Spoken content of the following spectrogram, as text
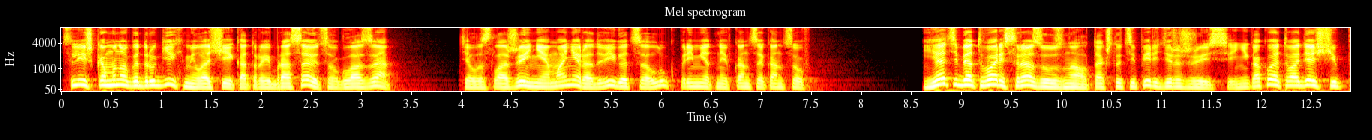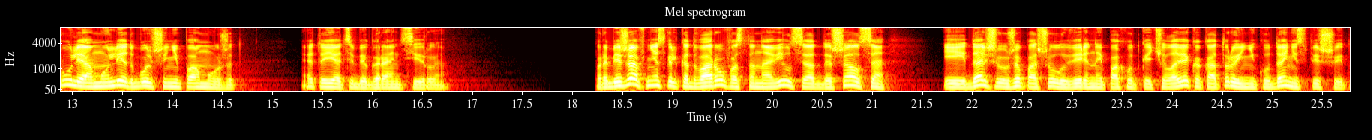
Слишком много других мелочей, которые бросаются в глаза. Телосложение, манера двигаться, лук приметный в конце концов. «Я тебя, тварь, сразу узнал, так что теперь держись, и никакой отводящий пули амулет больше не поможет. Это я тебе гарантирую». Пробежав несколько дворов, остановился, отдышался и дальше уже пошел уверенной походкой человека, который никуда не спешит.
